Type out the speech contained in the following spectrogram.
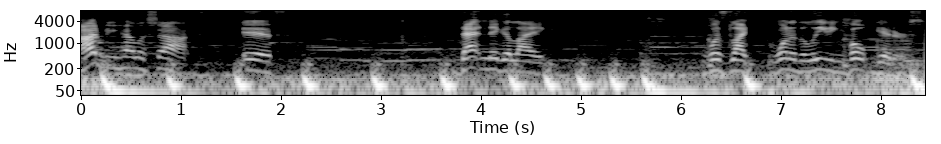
I'd be hella shocked if that nigga like was like one of the leading vote getters.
